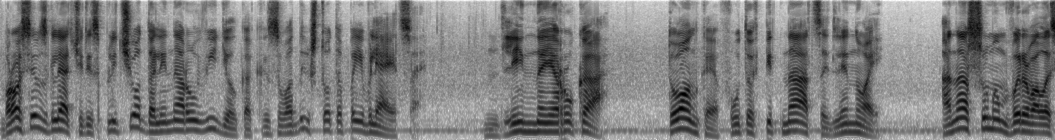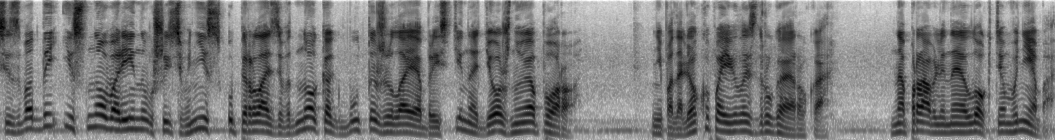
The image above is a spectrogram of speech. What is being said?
Бросив взгляд через плечо, Долинар увидел, как из воды что-то появляется. Длинная рука, тонкая, футов 15 длиной, она шумом вырвалась из воды и снова ринувшись вниз, уперлась в дно, как будто желая обрести надежную опору. Неподалеку появилась другая рука, направленная локтем в небо.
